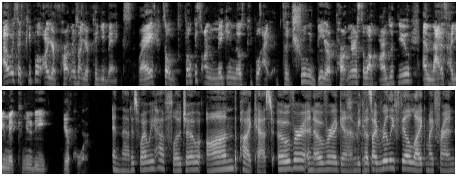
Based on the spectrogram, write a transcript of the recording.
I always say people are your partners, not your piggy banks, right? So focus on making those people to truly be your partners, to lock arms with you. And that is how you make community your core. And that is why we have Flojo on the podcast over and over again, because I really feel like, my friend,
